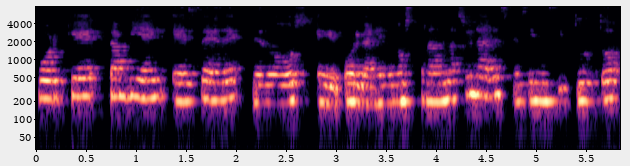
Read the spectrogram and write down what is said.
porque también es sede de dos eh, organismos transnacionales, que es el Instituto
